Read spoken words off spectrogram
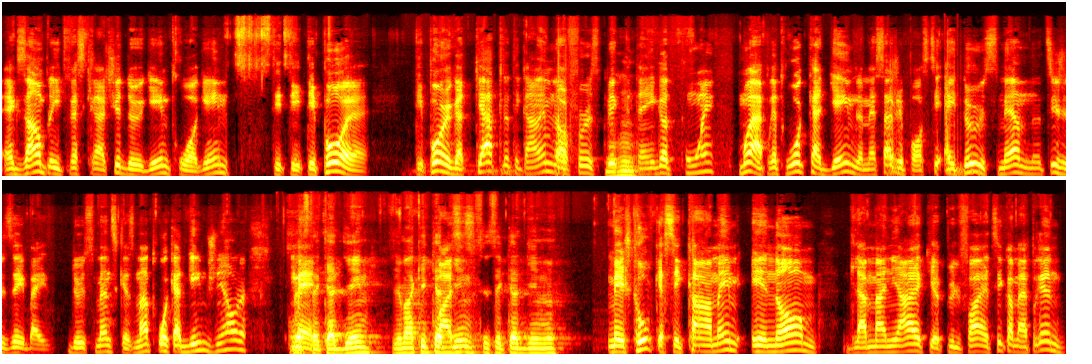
exemple, il te fait scratcher deux games, trois games. T'es pas, euh, pas un gars de quatre, tu es quand même leur first pick, mm-hmm. tu es un gars de points. Moi, après trois, quatre games, le message est passé. Hey, deux semaines, tu sais, je disais, ben, deux semaines, c'est quasiment trois, quatre games junior. Là. Mais, c'était quatre games. J'ai manqué quatre games, c'est ces quatre games-là. Mais je trouve que c'est quand même énorme de la manière qu'il a pu le faire. Tu sais, comme après une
